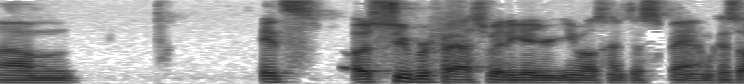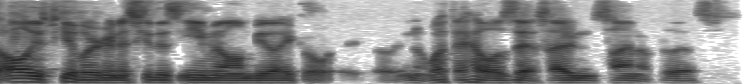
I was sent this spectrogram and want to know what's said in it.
Um, it's a super fast way to get your email sent to spam because all these people are going to see this email and be like, oh, you know, what the hell is this? I didn't sign up for this.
